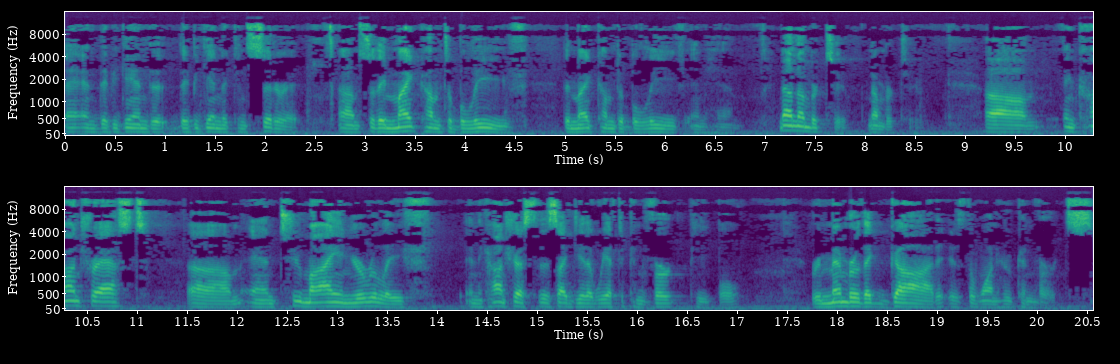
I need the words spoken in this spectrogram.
and they begin to they begin to consider it. Um, so they might come to believe. They might come to believe in Him. Now, number two. Number two. Um, in contrast, um, and to my and your relief, in contrast to this idea that we have to convert people, remember that God is the one who converts.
